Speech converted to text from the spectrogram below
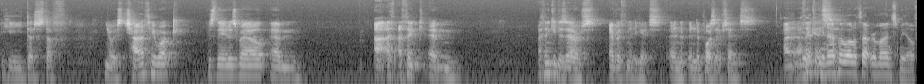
He does stuff. You know his charity work is there as well. Um, I I- I think um, I think he deserves everything that he gets in the in the positive sense. And I you, think know, you know who all of that reminds me of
